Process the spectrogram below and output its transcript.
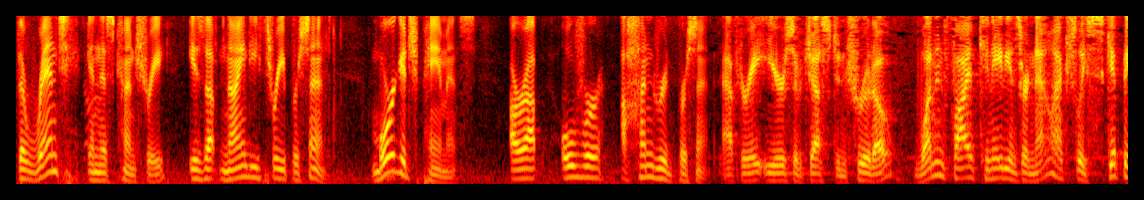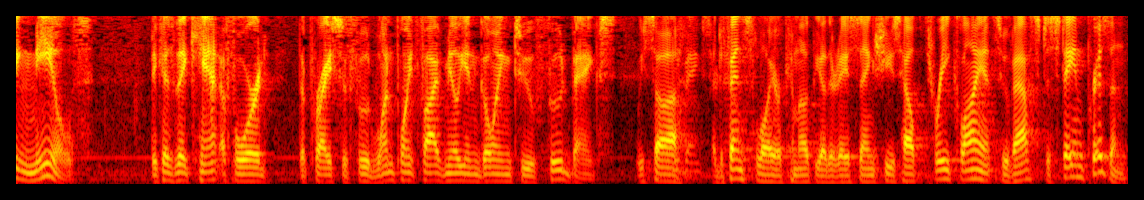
The rent in this country is up 93%. Mortgage payments are up over 100%. After eight years of Justin Trudeau, one in five Canadians are now actually skipping meals because they can't afford the price of food. 1.5 million going to food banks. We saw a defense lawyer come out the other day saying she's helped three clients who've asked to stay in prison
